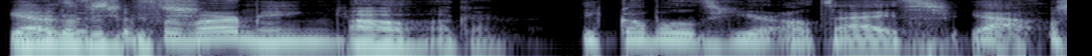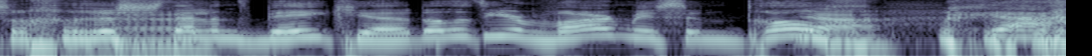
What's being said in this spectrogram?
ja, Ja, dat, dat is is de iets- verwarming. Oh, oké. Die kabbelt hier altijd. Ja, als een geruststellend beekje. Dat het hier warm is en droog. Ja. ja.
